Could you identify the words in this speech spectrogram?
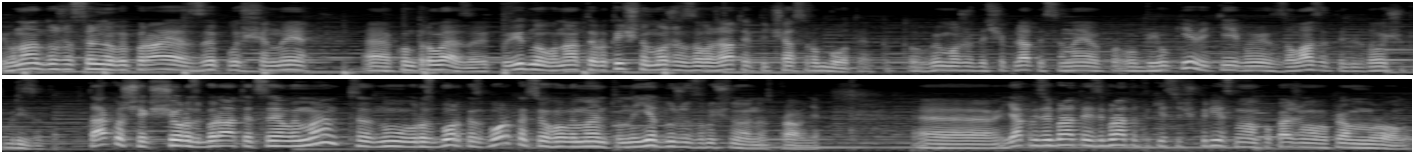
і вона дуже сильно випирає з площини контролеза. Відповідно, вона теоретично може заважати під час роботи. Тобто ви можете чіплятися нею об гілки, в які ви залазите для того, щоб обрізати. Також, якщо розбирати цей елемент, ну розборка-зборка цього елементу не є дуже зручною насправді. Е, Як розібрати і зібрати такий сучкоріз, ми вам покажемо в окремому ролику.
